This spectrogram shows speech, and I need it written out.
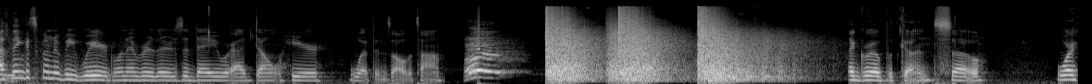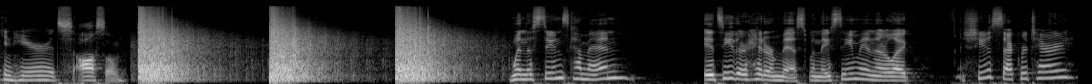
I think it's going to be weird whenever there's a day where I don't hear weapons all the time. I grew up with guns, so working here, it's awesome. When the students come in, it's either hit or miss. When they see me and they're like, is she a secretary?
